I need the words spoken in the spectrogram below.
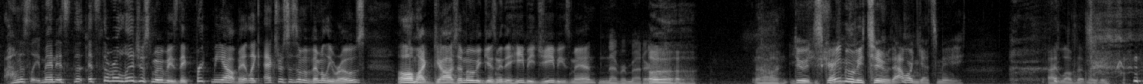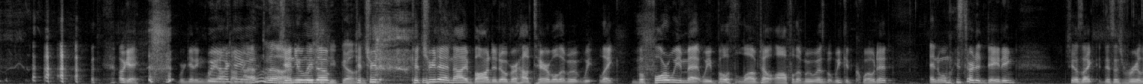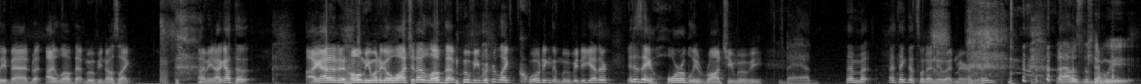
honestly, man, it's the it's the religious movies. They freak me out, man. Like Exorcism of Emily Rose. Oh my gosh, that movie gives me the heebie-jeebies, man. never met her. Ugh. Oh, Dude, scary shouldn't. movie 2, That one gets me. I love that movie. okay, we're getting way We off are topic. getting I don't know. Genuinely we though. Katrina, Katrina and I bonded over how terrible that movie. We like before we met, we both loved how awful that movie was, but we could quote it. And when we started dating, she was like, "This is really bad, but I love that movie." And I was like, "I mean, I got the." I got it at home. You want to go watch it? I love that movie. We're like quoting the movie together. It is a horribly raunchy movie. It's bad. Then, I think that's when I knew I'd marry you. That was the. Can moment. we?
